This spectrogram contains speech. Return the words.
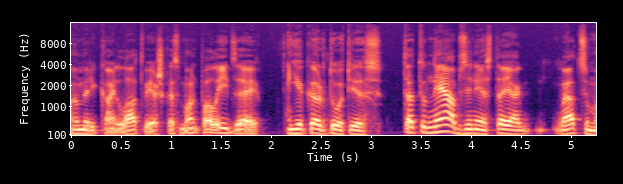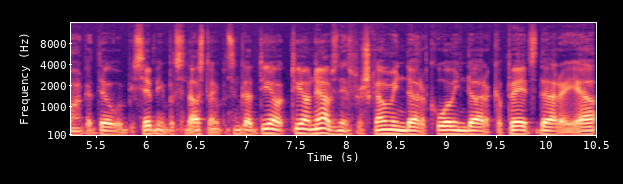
amerikāņu latvieši, kas man palīdzēja iekārtoties tad tu neapzinājies tajā vecumā, kad tev bija 17, 18 gadi. Tu jau, tu jau neapzinājies, kam viņi dara, ko viņi dara, kāpēc dara. Jā.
